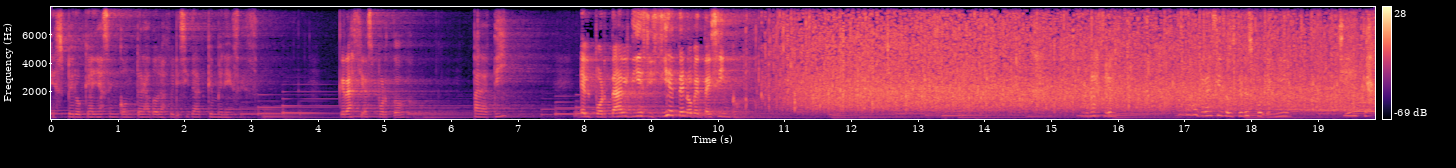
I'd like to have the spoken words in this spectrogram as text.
espero que hayas encontrado la felicidad que mereces. Gracias por todo. Para ti, el portal 1795. Gracias. No, gracias a ustedes por venir. Chicas.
